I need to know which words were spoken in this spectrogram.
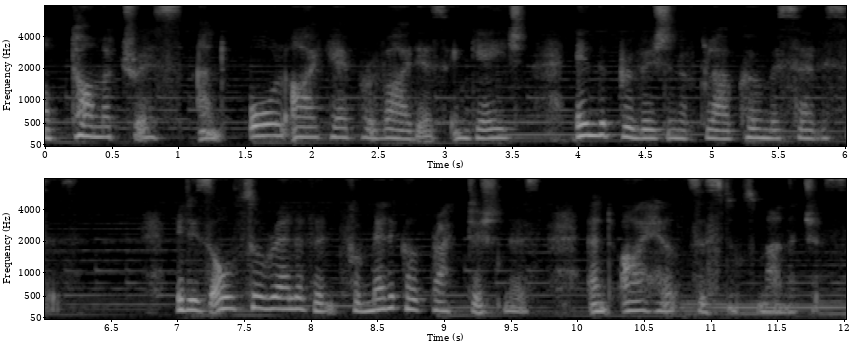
optometrists and all eye care providers engaged in the provision of glaucoma services. It is also relevant for medical practitioners and eye health systems managers.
